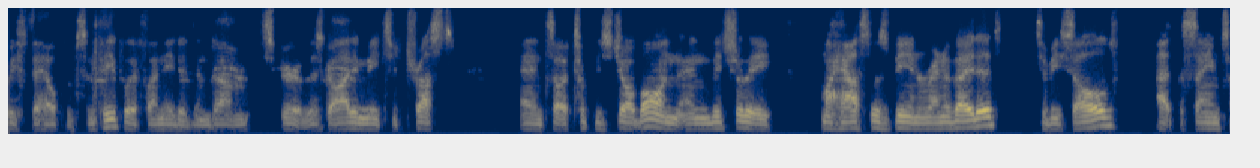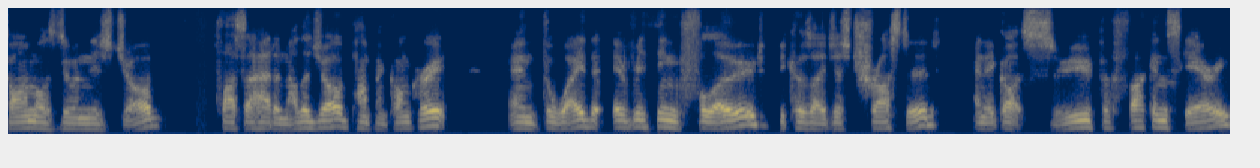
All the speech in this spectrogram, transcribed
with the help of some people if i needed and um, spirit was guiding me to trust and so I took this job on, and literally, my house was being renovated to be sold. At the same time, I was doing this job. Plus, I had another job pumping concrete. And the way that everything flowed, because I just trusted, and it got super fucking scary.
